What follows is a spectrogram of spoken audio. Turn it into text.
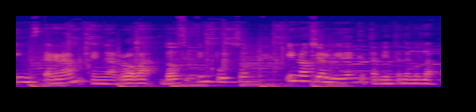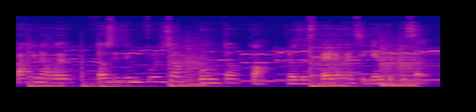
Instagram en arroba dosis de impulso y no se olviden que también tenemos la página web dosisdeimpulso.com. Los espero en el siguiente episodio.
